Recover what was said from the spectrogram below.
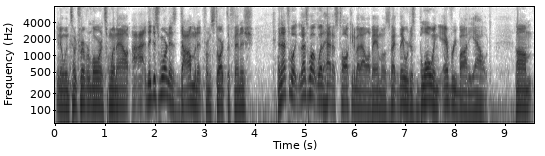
you know, when Trevor Lawrence went out, I, they just weren't as dominant from start to finish, and that's what that's what, what had us talking about Alabama was the fact that they were just blowing everybody out. Um,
